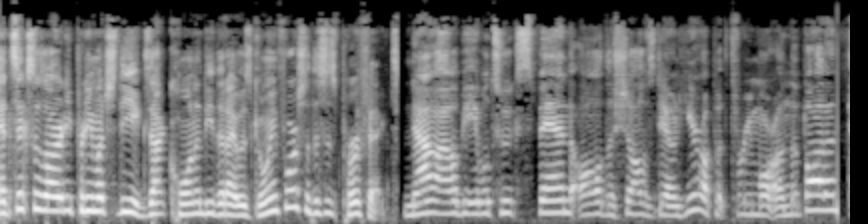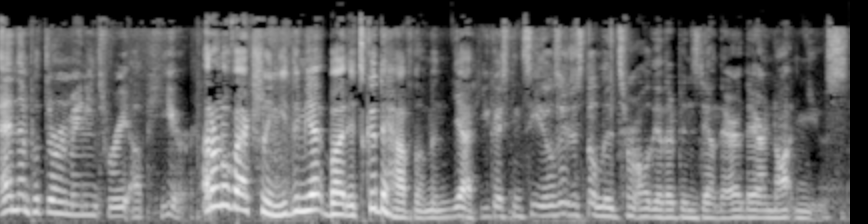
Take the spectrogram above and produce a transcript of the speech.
And six is already pretty much the exact quantity that I was going for, so this is perfect. Now I'll be able to expand all the shelves down here. I'll put three more on the bottom, and then put the remaining three up here. I don't know if I actually need them yet, but it's good to have them. And yeah, you guys can see those are just the lids from all the other bins down there. They are not in use.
